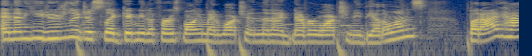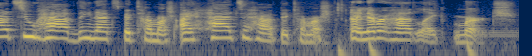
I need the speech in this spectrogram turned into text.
And then he'd usually just like give me the first volume, I'd watch it, and then I'd never watch any of the other ones. But I had to have the next Big Time Rush. I had to have Big Time Rush. I never had like merch.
